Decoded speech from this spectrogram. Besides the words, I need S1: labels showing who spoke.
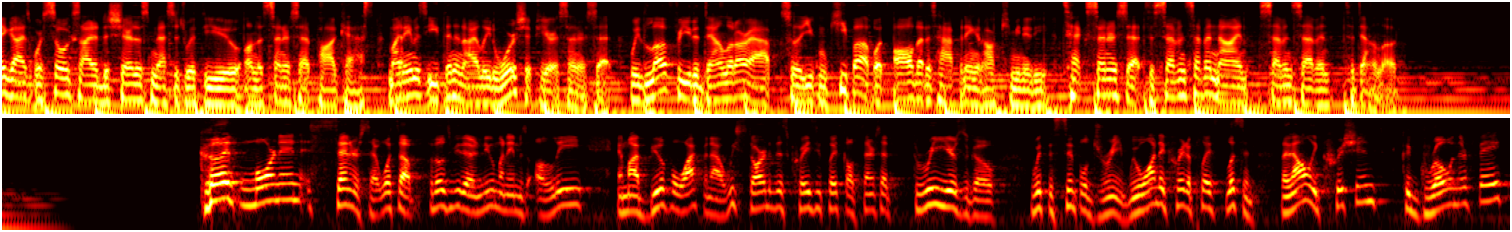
S1: Hey guys, we're so excited to share this message with you on the Center Set podcast. My name is Ethan and I lead worship here at Center Set. We'd love for you to download our app so that you can keep up with all that is happening in our community. Text Center Set to 77977 to download.
S2: Good morning, Center Set. What's up? For those of you that are new, my name is Ali, and my beautiful wife and I, we started this crazy place called Center Set three years ago with the simple dream. We wanted to create a place, listen, that not only Christians could grow in their faith,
